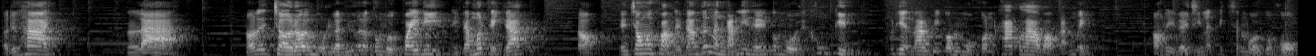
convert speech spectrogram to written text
Và thứ hai là nó sẽ chờ đợi một lần nữa là con mồi quay đi, thành ra mất cảnh giác. Đó, nên trong khoảng thời gian rất là ngắn như thế, con mồi sẽ không kịp phát hiện ra bị con, một con khác lao vào cắn mình. Đó, thì đấy chính là cách săn mồi của hổ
